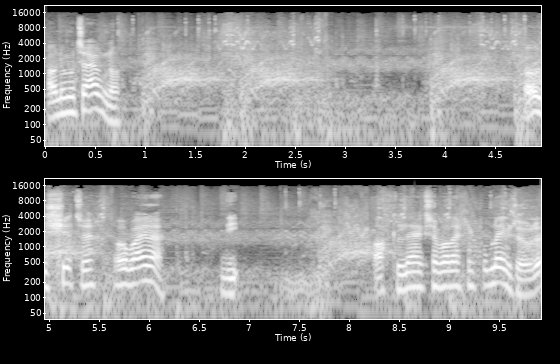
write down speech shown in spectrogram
Oh, nu moet zij ook nog. Oh shit zeg. Oh, bijna. Die achterlijks zijn wel echt een probleem zo, hè?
